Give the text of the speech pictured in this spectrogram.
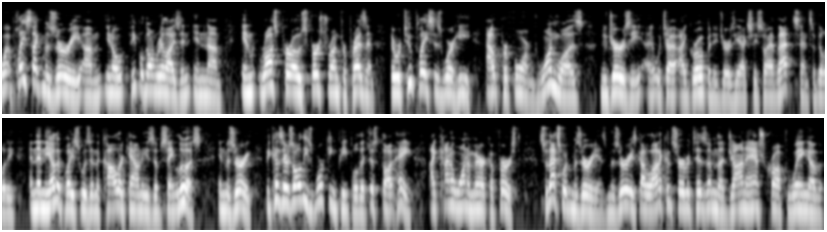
a place like Missouri, um, you know, people don't realize in in um, in Ross Perot's first run for president, there were two places where he outperformed. One was New Jersey, uh, which I, I grew up in New Jersey actually, so I have that sensibility. And then the other place was in the collar counties of St. Louis in Missouri, because there's all these working people that just thought, hey, I kind of want America first. So that's what Missouri is. Missouri's got a lot of conservatism. The John Ashcroft wing of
